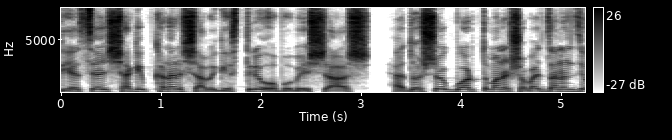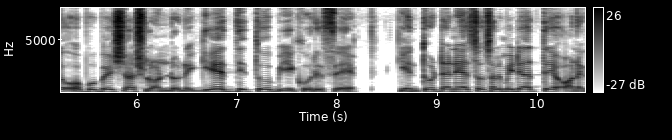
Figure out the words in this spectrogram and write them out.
দিয়েছে সাকিব খানের সাবেক স্ত্রী অপবিশ্বাস হ্যাঁ দর্শক, বর্তমানে সবাই জানেন যে অপবিশ্বাস লন্ডনে গিয়ে দ্বিতীয় বিয়ে করেছে। কিন্তু এটা নিয়ে সোশ্যাল মিডিয়াতে অনেক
